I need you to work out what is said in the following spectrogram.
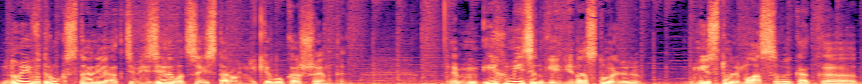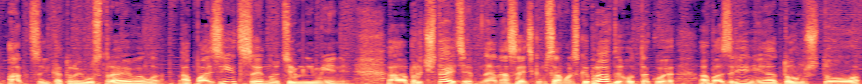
но и вдруг стали активизироваться и сторонники Лукашенко. Их митинги не настолько не столь массовые, как э, акции, которые устраивала оппозиция, но тем не менее. А, прочитайте на сайте «Комсомольской правды» вот такое обозрение о том, что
